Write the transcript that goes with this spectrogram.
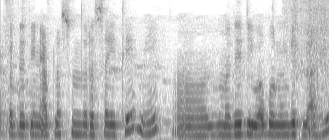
पद्धतीने आपला सुंदर असा इथे मी मध्ये दिवा बनवून घेतला आहे.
